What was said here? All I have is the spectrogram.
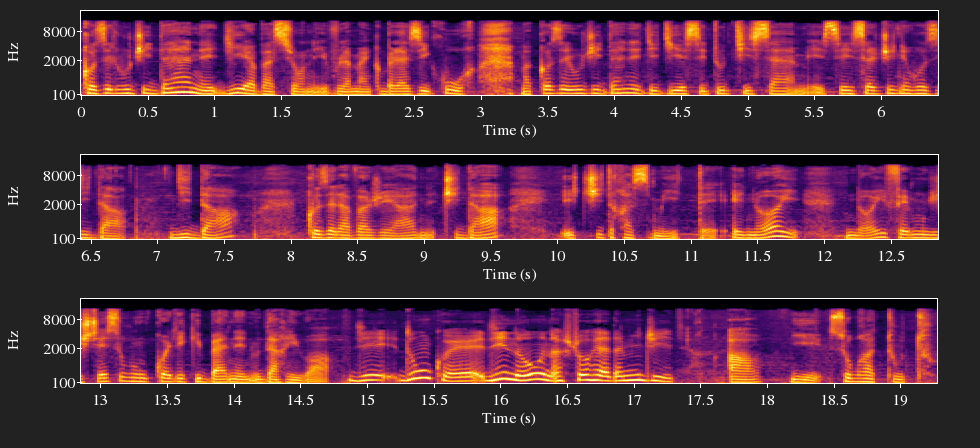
cosa ci danno di abbassione, flamenco, bella sicuro, ma cosa ci danno di essere tutti insieme, c'est questa generosità di dà, cosa la ci dà e ci trasmette e noi, noi facciamo lo stesso con quelli che bene non arriva. Di, dunque, di noi una storia d'amicizia. Ah, yeah, soprattutto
